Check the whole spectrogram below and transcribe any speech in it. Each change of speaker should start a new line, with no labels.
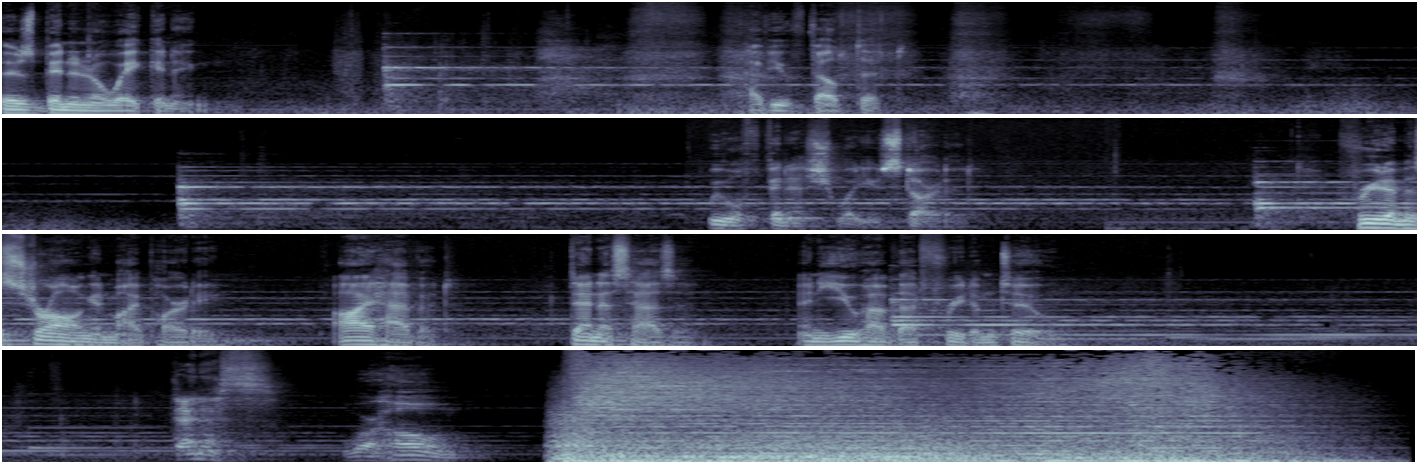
There's been an awakening. Have you felt it? We will finish what you started. Freedom is strong in my party. I have it. Dennis has it. And you have that freedom too. Dennis, we're home.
